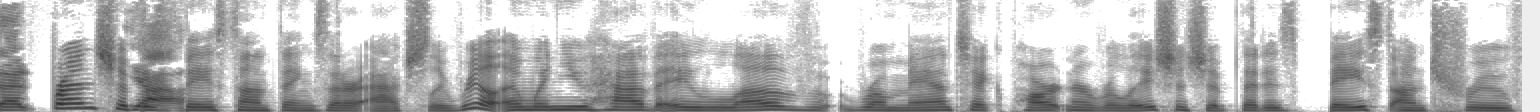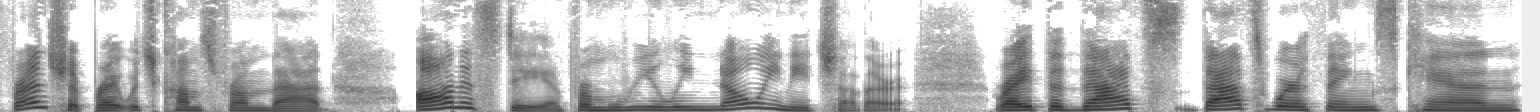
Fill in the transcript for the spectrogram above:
that friendship Yeah. is based on things that are actually real. And when you have a love romantic partner relationship that is based on true friendship, right, which comes from that honesty and from really knowing each other, right? That that's that's where things can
